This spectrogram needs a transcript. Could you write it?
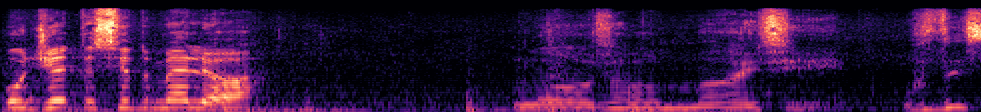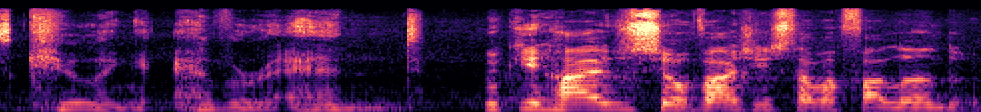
Podia ter sido melhor. Lord Almighty, will this killing ever end? Do que raios o selvagem estava falando?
